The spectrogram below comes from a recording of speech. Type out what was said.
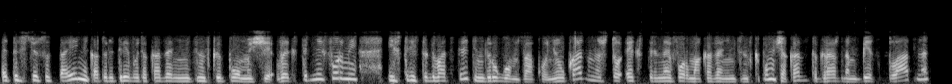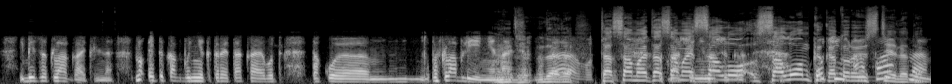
Это все состояния, которые требуют оказания медицинской помощи в экстренной форме. И в 323-м другом законе указано, что экстренная форма оказания медицинской помощи оказывается гражданам бесплатно и безотлагательно. Ну, это как бы некоторая такая вот такое послабление, наверное. Да, да. да. Вот, та самая, та самая соло, соломка, которую опасно, стелят. Да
